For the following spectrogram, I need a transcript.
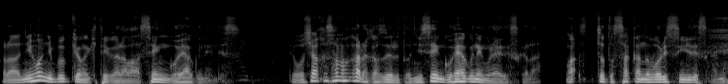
から日本に仏教が来てからは1500年です。でお釈迦様から数えると2500年ぐらいですから、まあ、ちょっと遡りすぎですかね。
